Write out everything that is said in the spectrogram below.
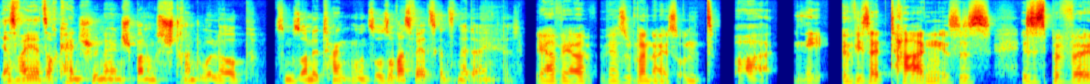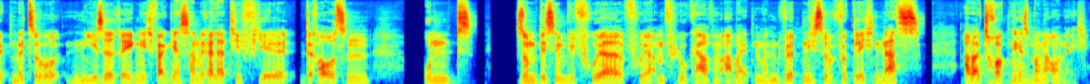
Ja, es war jetzt auch kein schöner Entspannungsstrandurlaub zum Sonne tanken und so. Sowas wäre jetzt ganz nett eigentlich. Ja, wäre wär super nice. Und oh, nee, irgendwie seit Tagen ist es, ist es bewölkt mit so Nieselregen. Ich war gestern relativ viel draußen und so ein bisschen wie früher, früher am Flughafen arbeiten. Man wird nicht so wirklich nass, aber trocken ist man auch nicht.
